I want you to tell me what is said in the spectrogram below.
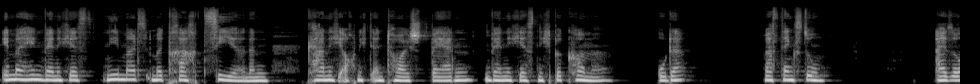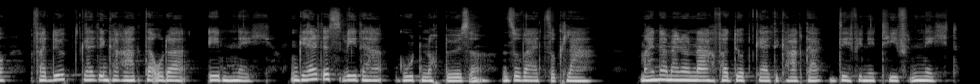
Immerhin, wenn ich es niemals in Betracht ziehe, dann kann ich auch nicht enttäuscht werden, wenn ich es nicht bekomme. Oder? Was denkst du? Also verdirbt Geld den Charakter oder eben nicht? Geld ist weder gut noch böse, soweit so klar. Meiner Meinung nach verdirbt Geld den Charakter definitiv nicht.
